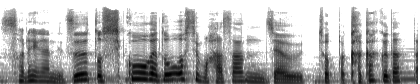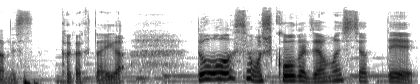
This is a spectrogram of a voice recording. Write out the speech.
それがねずっと思考がどうしても挟んじゃうちょっと価格だったんです価格帯が。どうしても思考が邪魔しちゃって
